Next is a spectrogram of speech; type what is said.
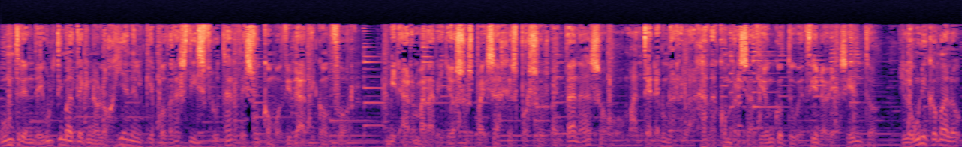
Un tren de última tecnología en el que podrás disfrutar de su comodidad y confort, mirar maravillosos paisajes por sus ventanas o mantener una relajada conversación con tu vecino de asiento. Lo único malo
